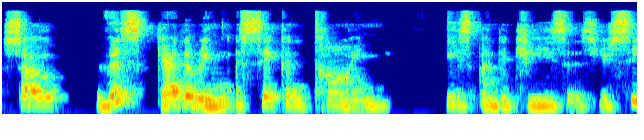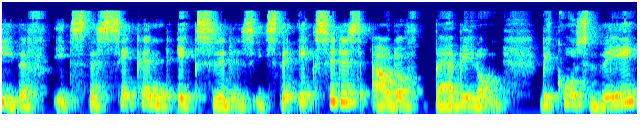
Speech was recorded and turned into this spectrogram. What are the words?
So this gathering a second time is under Jesus. You see, the, it's the second Exodus. It's the Exodus out of Babylon because they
